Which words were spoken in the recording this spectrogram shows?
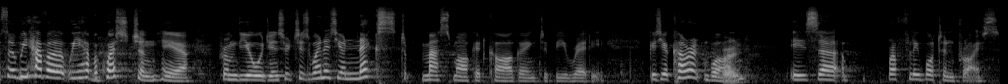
So we have a we have a question here from the audience, which is when is your next mass market car going to be ready? Because your current one Right. is uh, roughly what in price?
